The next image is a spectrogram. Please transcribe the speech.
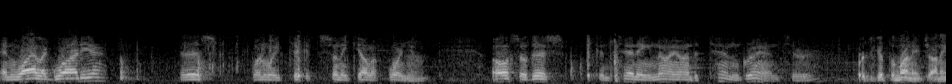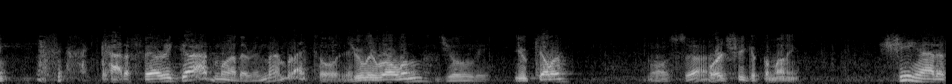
And why LaGuardia? This one-way ticket to sunny California. Hmm. Also, this containing nigh on to ten grand, sir. Where'd you get the money, Johnny? I got a fairy godmother, remember I told you? Julie Roland? Julie. You kill her? No, sir. Where'd she get the money? She had a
